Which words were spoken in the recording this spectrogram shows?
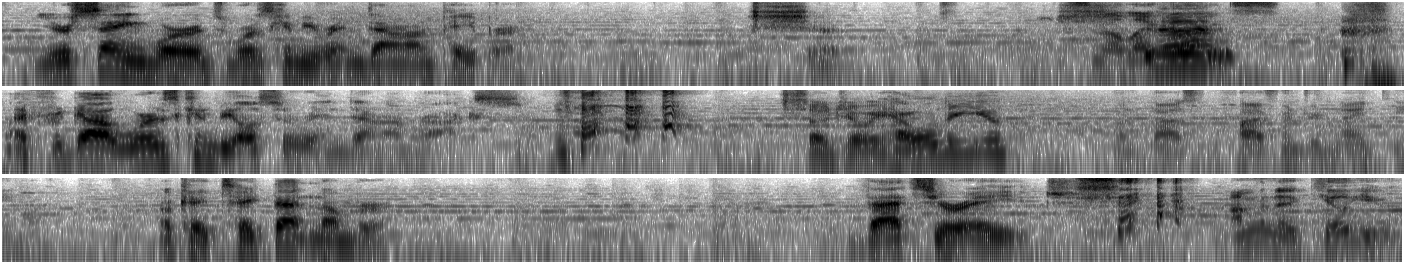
You're saying words. Words can be written down on paper. Shit. Smell like rocks. I forgot. Words can be also written down on rocks. so Joey, how old are you? 1,519. Okay, take that number. That's your age. I'm gonna kill you.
